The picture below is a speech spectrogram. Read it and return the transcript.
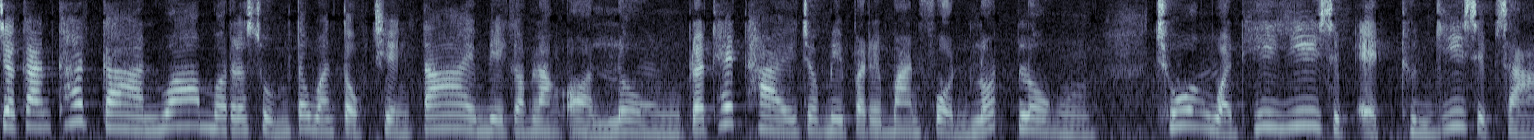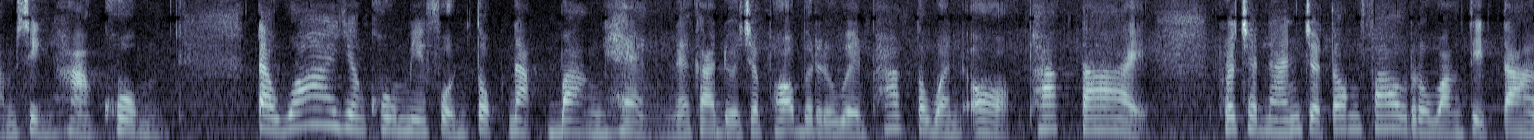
จากการคาดการณ์ว่ามรสุมตะวันตกเฉียงใต้มีกำลังอ่อนลง ประเทศไทยจะมีปริมาณฝนลดลง ช่วงวันที่ 21 ถึง 23 สิงหาคม แต่ว่ายังคงมีฝนตกหนักบางแห่งนะคะโดยเฉพาะบริเวณภาคตะวันออกภาคใต้ เพราะฉะนั้นจะต้องเฝ้าระวังติดตาม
